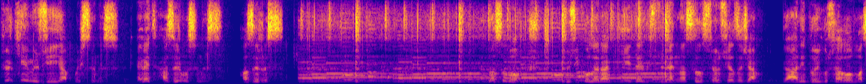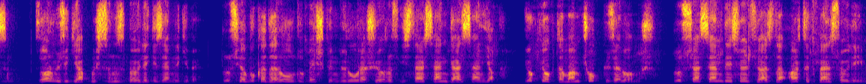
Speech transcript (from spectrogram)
Türkiye müziği yapmışsınız. Evet hazır mısınız? Hazırız. Nasıl olmuş? Müzik olarak iyi de üstüne nasıl söz yazacağım? Yani duygusal olmasın. Zor müzik yapmışsınız böyle gizemli gibi. Rusya bu kadar oldu 5 gündür uğraşıyoruz istersen gelsen yap. Yok yok tamam çok güzel olmuş. Rusça sen de söz yaz da artık ben söyleyeyim.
